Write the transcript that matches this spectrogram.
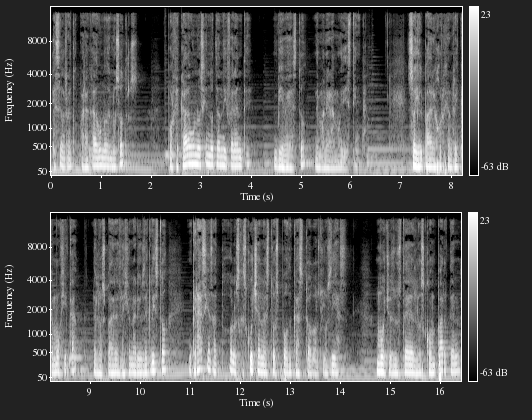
es el reto para cada uno de nosotros, porque cada uno siendo tan diferente, vive esto de manera muy distinta. Soy el Padre Jorge Enrique Mújica, de los Padres Legionarios de Cristo. Gracias a todos los que escuchan estos podcasts todos los días. Muchos de ustedes los comparten,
